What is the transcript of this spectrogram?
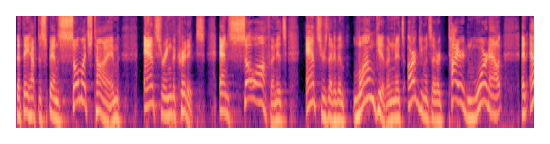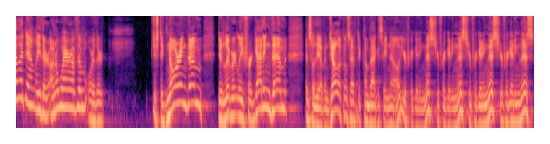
that they have to spend so much time answering the critics. And so often it's answers that have been long given and it's arguments that are tired and worn out, and evidently they're unaware of them or they're just ignoring them, deliberately forgetting them. And so the evangelicals have to come back and say, No, you're forgetting this, you're forgetting this, you're forgetting this, you're forgetting this.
